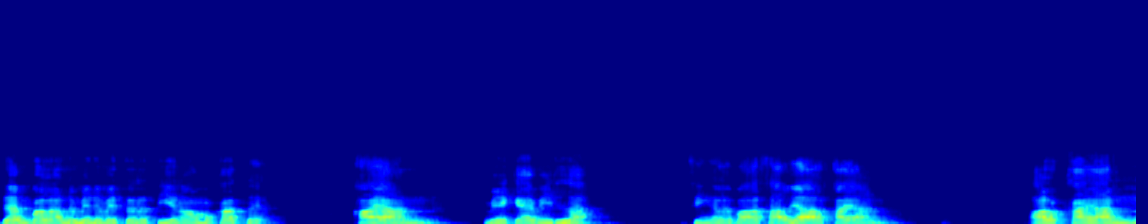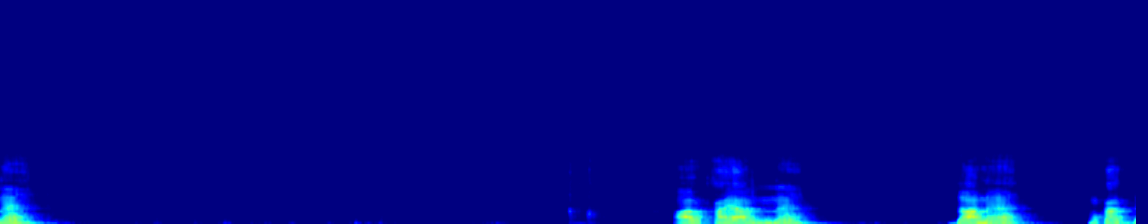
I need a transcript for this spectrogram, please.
දැන් බලන්න මෙන්න මෙතන තියෙනවා මොකද්ද? කයන්න. මේක ඇවිල්ලා සිංහල භාෂාවේ අල් කයන්න. අල් කයන්න අල් කයන්න ධන මොකද්ද?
